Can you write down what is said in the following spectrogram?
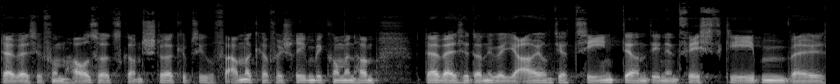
teilweise vom Hausarzt ganz starke Psychopharmaka verschrieben bekommen haben, teilweise dann über Jahre und Jahrzehnte an denen festkleben, weil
